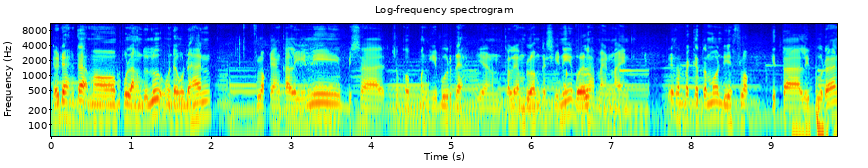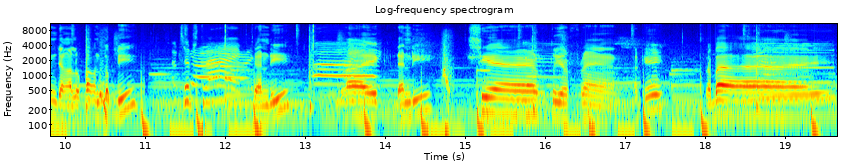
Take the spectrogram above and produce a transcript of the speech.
Ya udah kita mau pulang dulu. Mudah-mudahan vlog yang kali ini bisa cukup menghibur dah. Yang kalau yang belum ke sini bolehlah main-main. Oke, sampai ketemu di vlog kita liburan. Jangan lupa untuk di Subscribe. dan di like dan di share to your friend. Oke, bye bye.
